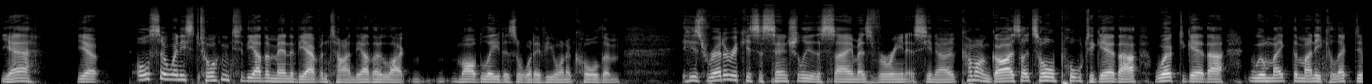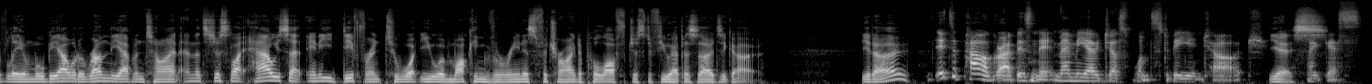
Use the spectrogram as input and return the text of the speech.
Yeah. Yep also when he's talking to the other men of the Aventine, the other like mob leaders or whatever you want to call them, his rhetoric is essentially the same as Vorenus. you know, come on guys, let's all pull together, work together, we'll make the money collectively and we'll be able to run the Aventine. And it's just like, how is that any different to what you were mocking Vorenus for trying to pull off just a few episodes ago? You know? It's a power grab, isn't it? Memmio just wants to be in charge. Yes. I guess.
